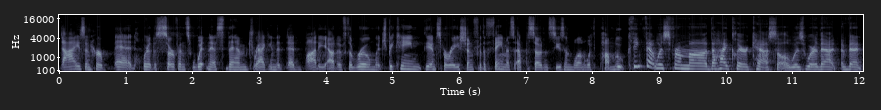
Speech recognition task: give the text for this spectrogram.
dies in her bed, where the servants witness them dragging the dead body out of the room, which became the inspiration for the famous episode in season one with Pamuk. I think that was from uh, the Highclere Castle was where that event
